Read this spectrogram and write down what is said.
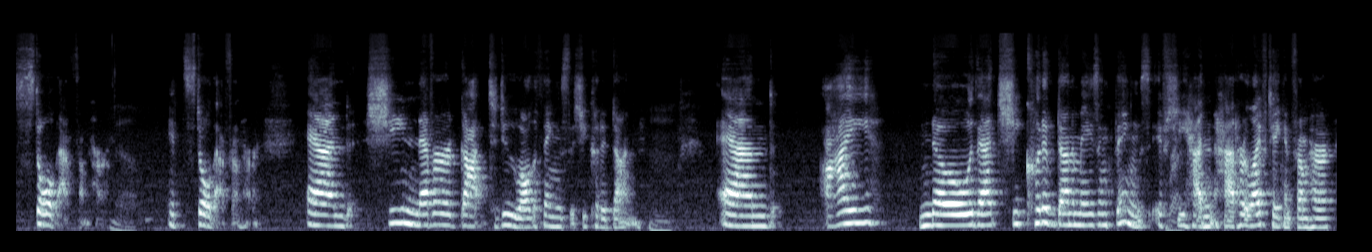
stole that from her. Yeah. It stole that from her. And she never got to do all the things that she could have done. Mm. And I know that she could have done amazing things if right. she hadn't had her life taken from her.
